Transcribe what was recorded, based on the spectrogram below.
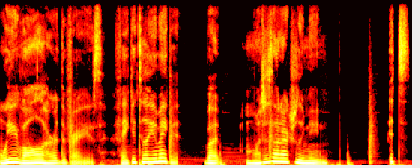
We've all heard the phrase, fake it till you make it, but what does that actually mean? It's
